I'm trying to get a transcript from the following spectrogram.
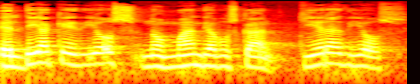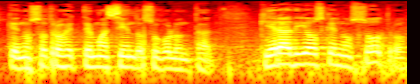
El día que Dios nos mande a buscar quiera Dios que nosotros estemos haciendo su voluntad. Quiera Dios que nosotros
